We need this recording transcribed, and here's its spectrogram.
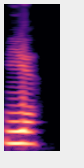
Е.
